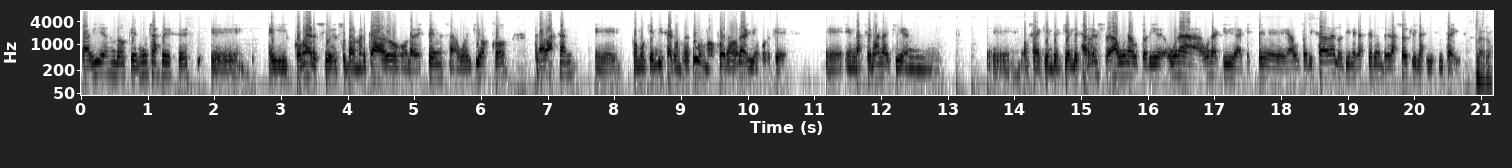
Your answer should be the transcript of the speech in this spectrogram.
sabiendo que muchas veces eh, el comercio, el supermercado o la despensa o el kiosco trabajan eh, como quien dice a contraturno, fuera horario, porque en la semana quien eh, o sea, quien, quien desarrolla una, autoridad, una, una actividad que esté autorizada lo tiene que hacer entre las 8 y las 16. Claro.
